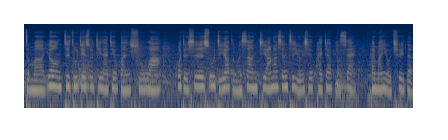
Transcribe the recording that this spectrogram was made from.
怎么用蜘蛛借书机来借还书啊？或者是书籍要怎么上架啊？那甚至有一些排架比赛，还蛮有趣的。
